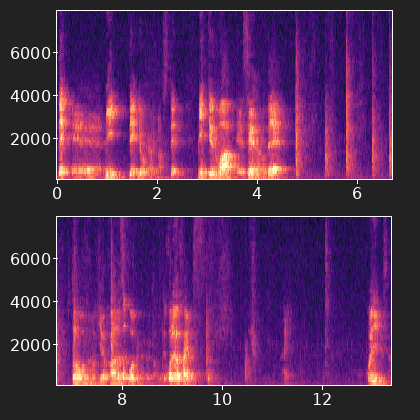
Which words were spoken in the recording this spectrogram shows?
で、えー2で両辺あります。で、2っていうのは、えー正なので、等の向きは必ずこういうふうになると。で、これが解です。はい。これでいいんですよ。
